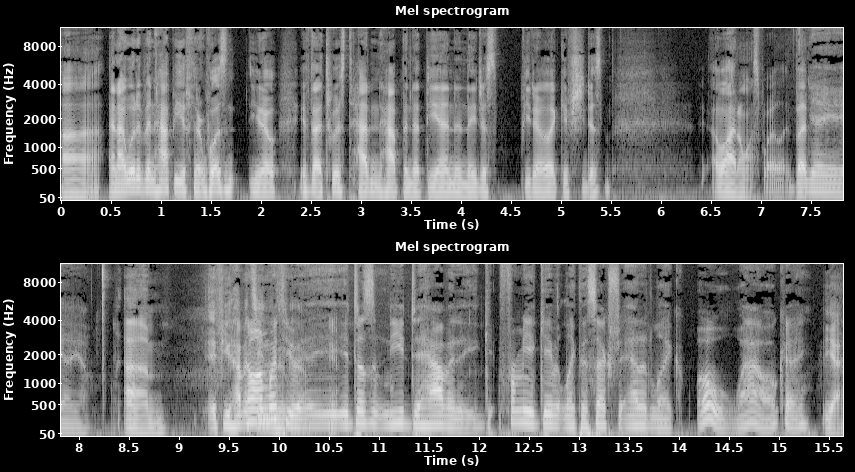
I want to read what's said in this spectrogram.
uh, and I would have been happy if there wasn't you know if that twist hadn't happened at the end and they just you know like if she just well I don't want to spoil it, but yeah, yeah, yeah, yeah. um, if you haven't No, seen I'm with you. though, It, it doesn't need to have it. it. For me, it gave it like this extra added, like, oh wow, okay. yeah.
